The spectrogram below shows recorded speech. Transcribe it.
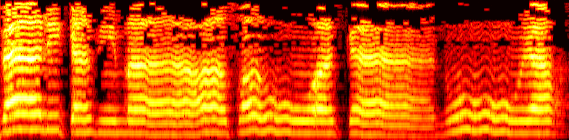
ذَلِكَ بِمَا عَصَوا وَكَانُوا يَعْتَدُونَ.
